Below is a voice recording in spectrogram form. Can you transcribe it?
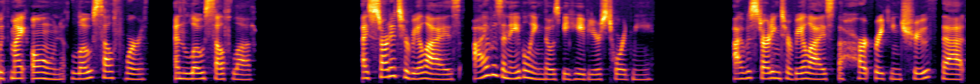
with my own low self worth and low self love. I started to realize I was enabling those behaviors toward me. I was starting to realize the heartbreaking truth that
